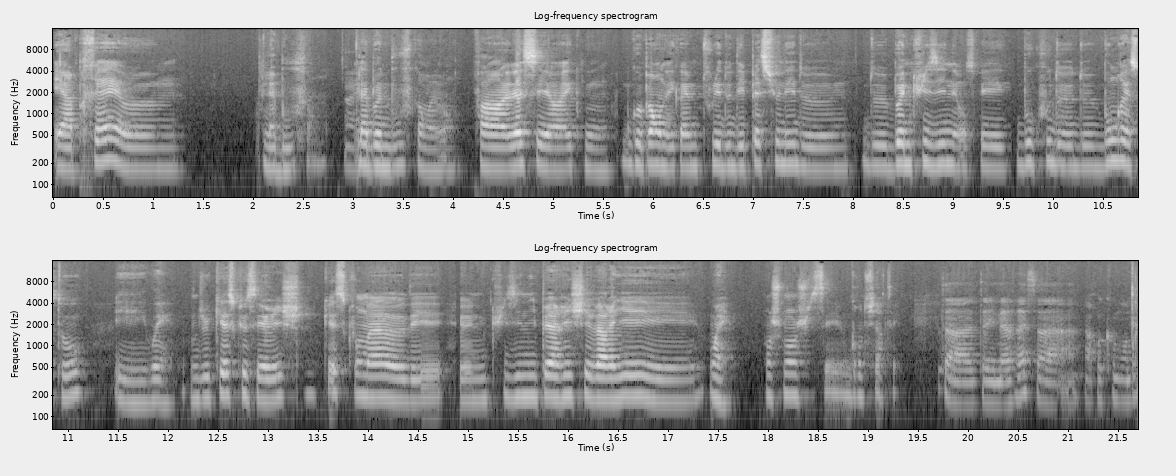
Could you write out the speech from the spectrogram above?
et après euh, la bouffe hein. Ouais. la bonne bouffe quand même hein. enfin là c'est euh, avec mon, mon copain on est quand même tous les deux des passionnés de, de bonne cuisine et on se fait beaucoup de, de bons restos et ouais, mon dieu, qu'est-ce que c'est riche. Qu'est-ce qu'on a euh, des, une cuisine hyper riche et variée. Et ouais, franchement, c'est une grande fierté. T'as as une adresse à, à recommander?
